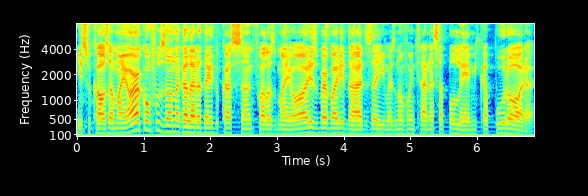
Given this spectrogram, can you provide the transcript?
Isso causa maior confusão na galera da educação que fala as maiores barbaridades aí, mas não vou entrar nessa polêmica por hora.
